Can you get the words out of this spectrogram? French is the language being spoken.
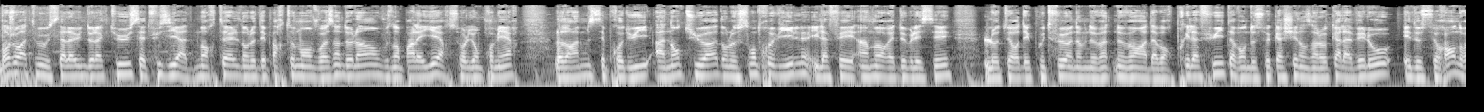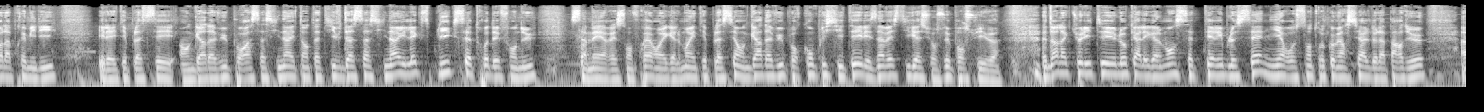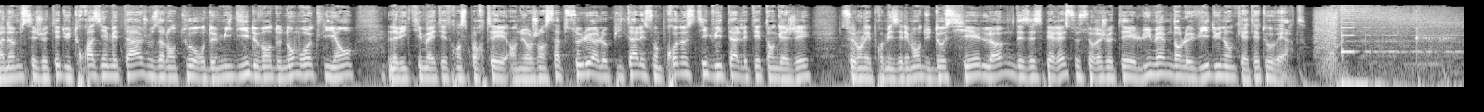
Bonjour à tous, à la une de l'actu, cette fusillade mortelle dans le département voisin de l'Ain, vous en parlez hier sur Lyon Première. Le drame s'est produit à Nantua, dans le centre-ville. Il a fait un mort et deux blessés. L'auteur des coups de feu, un homme de 29 ans, a d'abord pris la fuite avant de se cacher dans un local à vélo et de se rendre l'après-midi. Il a été placé en garde à vue pour assassinat et tentative d'assassinat. Il explique s'être défendu. Sa mère et son frère ont également été placés en garde à vue pour complicité les investigations se poursuivent. Dans l'actualité locale également, cette terrible scène hier au centre commercial de la Pardieu. Un homme s'est jeté du troisième étage aux alentours de midi devant de nombreux clients. La victime a été transportée en urgence absolue à l'hôpital et son pronostic vital était engagé. Selon les premiers éléments du dossier, l'homme désespéré se serait jeté lui-même dans le vide. Une enquête est ouverte.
